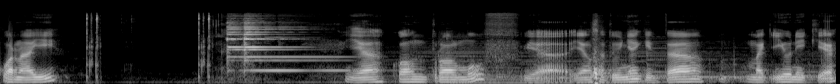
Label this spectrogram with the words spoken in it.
Warnai ya control move. Ya yang satunya kita make unique ya.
